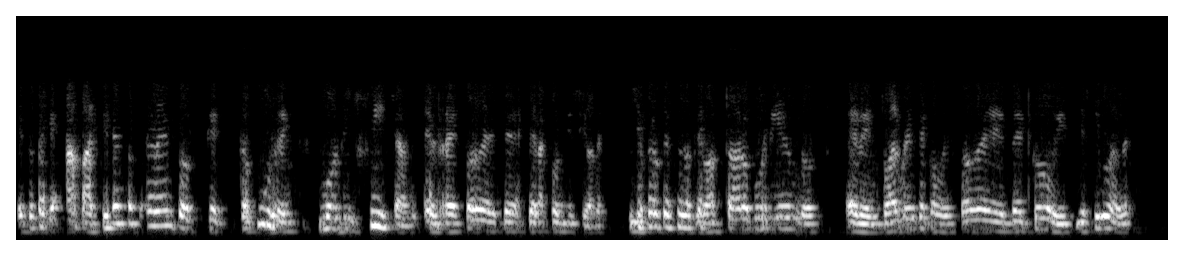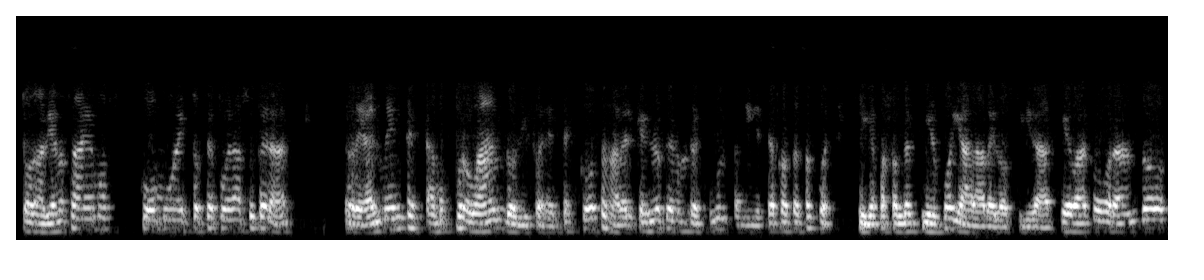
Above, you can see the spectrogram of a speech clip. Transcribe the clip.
Entonces, que a partir de estos eventos que, ocurren, modifican el resto de, las condiciones. Y yo creo que eso es lo que va a estar ocurriendo eventualmente con esto de, del COVID-19. Todavía no sabemos cómo esto se pueda superar. Realmente estamos probando diferentes cosas a ver qué es lo que nos resulta. Y en este proceso, pues, sigue pasando el tiempo y a la velocidad que va cobrando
